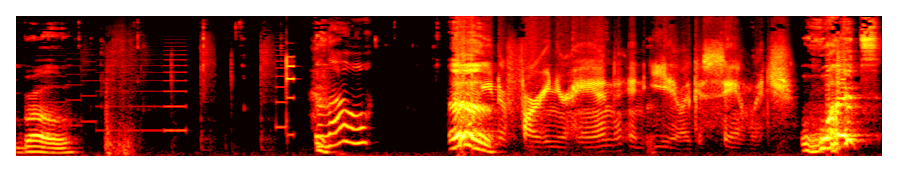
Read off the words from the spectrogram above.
Bro. Hello? Ugh. need to fart in your hand and eat it like a sandwich. What?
